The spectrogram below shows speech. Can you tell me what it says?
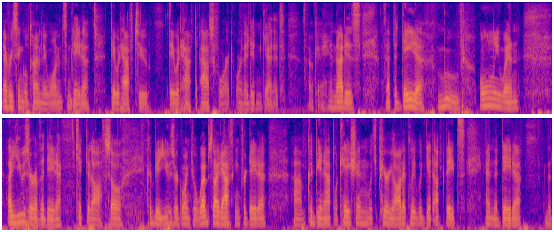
every single time they wanted some data, they would have to, they would have to ask for it, or they didn't get it. Okay, and that is that the data moved only when a user of the data kicked it off. So it could be a user going to a website asking for data, um, could be an application which periodically would get updates and the data the,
